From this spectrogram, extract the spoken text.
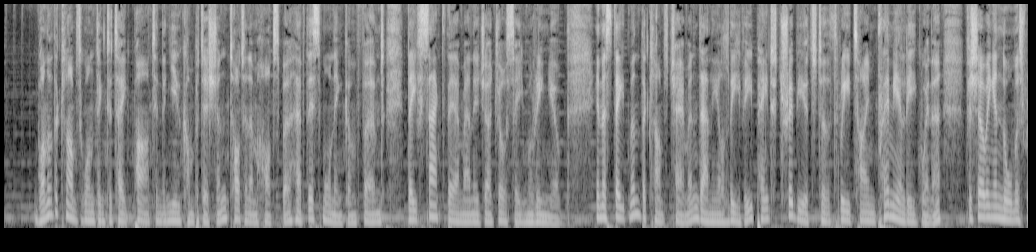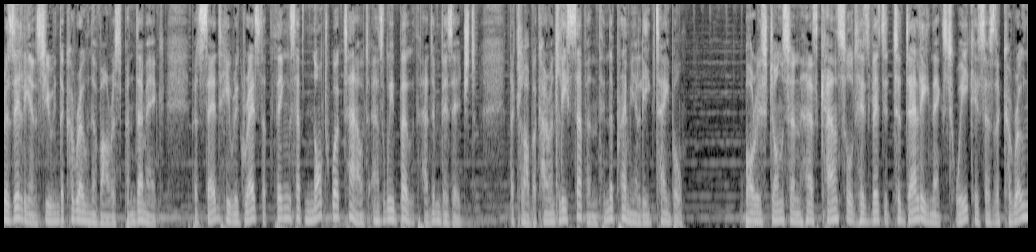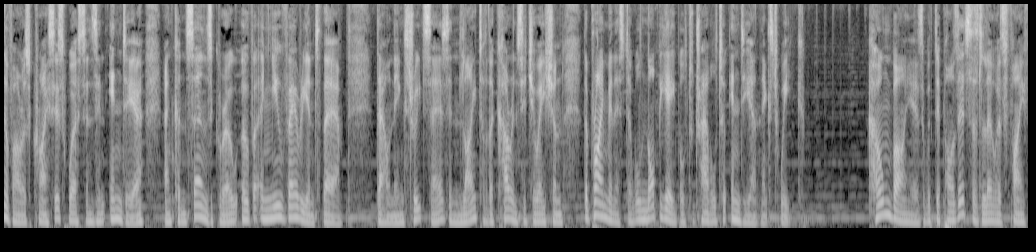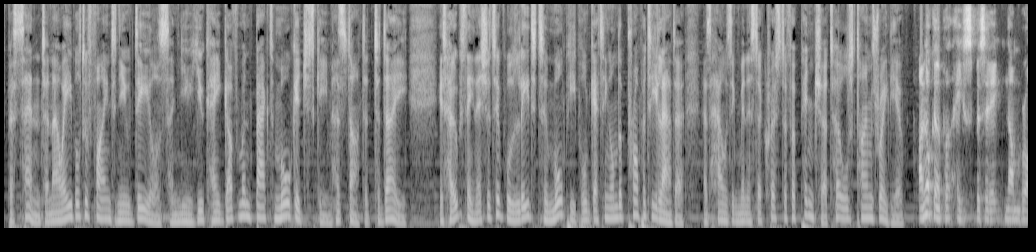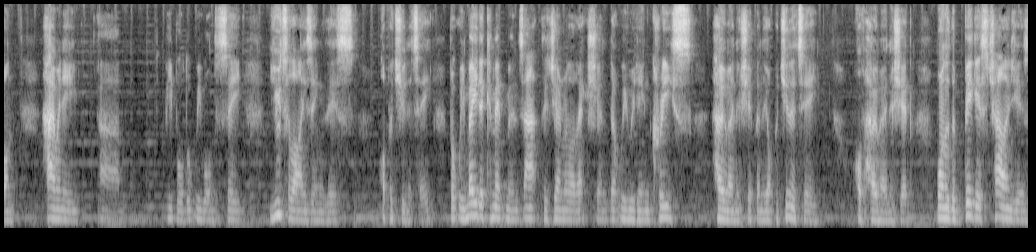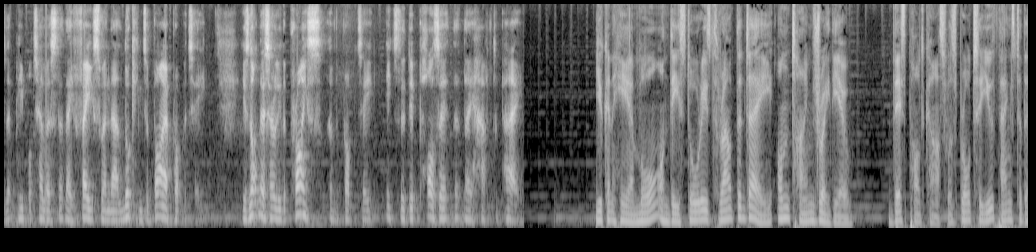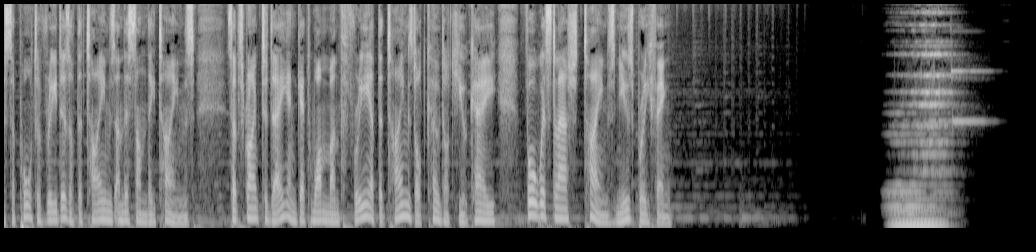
One of the clubs wanting to take part in the new competition, Tottenham Hotspur, have this morning confirmed they've sacked their manager Jose Mourinho. In a statement, the club's chairman, Daniel Levy, paid tribute to the three time Premier League winner for showing enormous resilience during the coronavirus pandemic, but said he regrets that things have not worked out as we both had envisaged. The club are currently seventh in the Premier League table. Boris Johnson has cancelled his visit to Delhi next week. He says the coronavirus crisis worsens in India and concerns grow over a new variant there. Downing Street says, in light of the current situation, the Prime Minister will not be able to travel to India next week. Home buyers with deposits as low as 5% are now able to find new deals. A new UK government backed mortgage scheme has started today. It hopes the initiative will lead to more people getting on the property ladder, as Housing Minister Christopher Pincher told Times Radio. I'm not going to put a specific number on how many um, people that we want to see utilising this opportunity, but we made a commitment at the general election that we would increase home ownership and the opportunity of home ownership. One of the biggest challenges that people tell us that they face when they're looking to buy a property is not necessarily the price of the property, it's the deposit that they have to pay. You can hear more on these stories throughout the day on Times Radio. This podcast was brought to you thanks to the support of readers of The Times and The Sunday Times. Subscribe today and get one month free at thetimes.co.uk forward slash Times News Briefing.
